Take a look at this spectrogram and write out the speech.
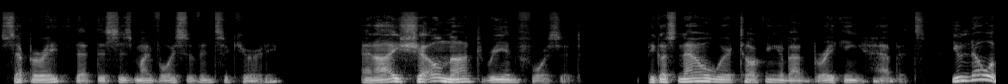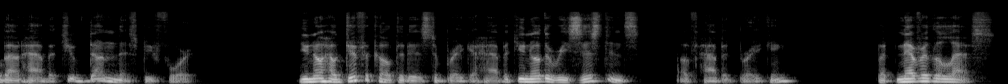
separate that this is my voice of insecurity, and I shall not reinforce it. Because now we're talking about breaking habits. You know about habits, you've done this before. You know how difficult it is to break a habit, you know the resistance of habit breaking. But nevertheless,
